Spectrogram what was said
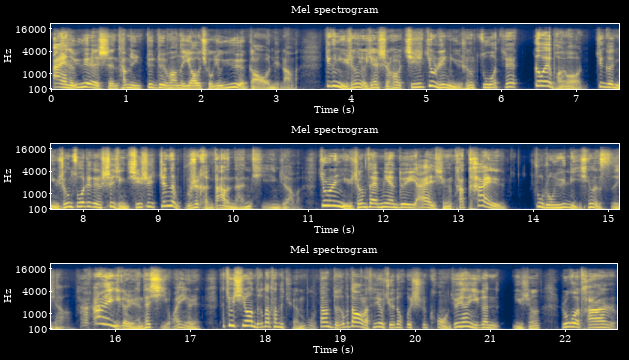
爱的越深，他们对对方的要求就越高，你知道吗？这个女生有些时候其实就是女生作，这。各位朋友，这个女生做这个事情，其实真的不是很大的难题，你知道吗？就是女生在面对爱情，她太注重于理性的思想。她爱一个人，她喜欢一个人，她就希望得到他的全部。当得不到了，她就觉得会失控。就像一个女生，如果她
